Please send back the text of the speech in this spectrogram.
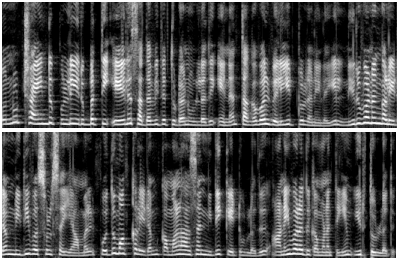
தொன்னூற்றி ஐந்து புள்ளி இருபத்தி ஏழு சதவீதத்துடன் உள்ளது என தகவல் வெளியிட்டுள்ள நிலையில் நிறுவனங்களிடம் நிதி வசூல் செய்யாமல் பொதுமக்களிடம் கமல்ஹாசன் நிதி கேட்டுள்ளது. அனைவரது கவனத்தையும் ஈர்த்துள்ளது.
